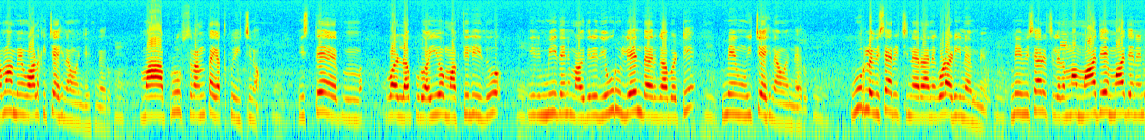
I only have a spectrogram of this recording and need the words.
అమ్మా మేము వాళ్ళకి ఇచ్చేసినామని చెప్పినారు. మా ప్రూఫ్స్ అంతా ఎత్తుకుని ఇచ్చినాం ఇస్తే వాళ్ళు అప్పుడు అయ్యో మాకు తెలియదు ఇది మీదని మాకు తెలియదు ఎవరు లేని దాని కాబట్టి మేము. ఇచ్చేసినామన్నారు. ఊర్లో విచారించినారా అని కూడా అడిగినాం మేము. మేము. విచారించలేదమ్మా మాదే మాదేనని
